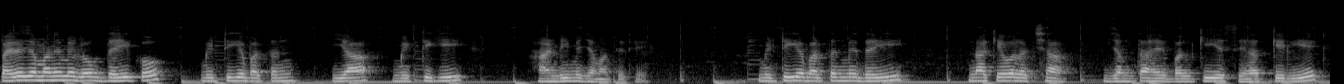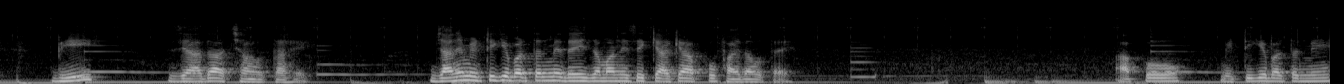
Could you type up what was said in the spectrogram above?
پہلے زمانے میں لوگ دہی کو مٹی کے برتن یا مٹی کی ہانڈی میں جماتے تھے۔ مٹی کے برتن میں دہی نہ کیول اچھا جمتا ہے، بلکہ یہ صحت کے لیے بھی زیادہ اچھا ہوتا ہے۔ جانے مٹی کے برتن میں دہی جمانے سے کیا کیا آپ کو فائدہ ہوتا ہے؟ آپ کو مٹی کے برتن میں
